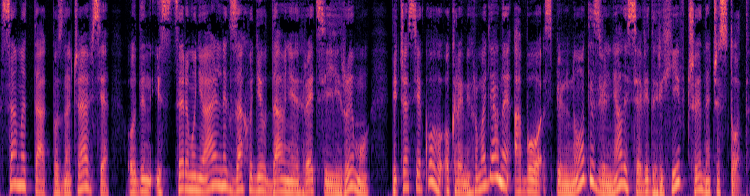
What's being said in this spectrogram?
Саме так позначався один із церемоніальних заходів давньої Греції й Риму, під час якого окремі громадяни або спільноти звільнялися від гріхів чи нечистот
